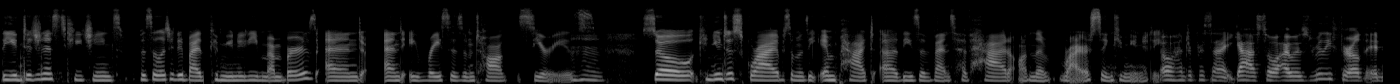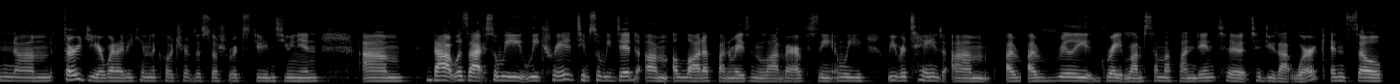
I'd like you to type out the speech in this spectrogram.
the indigenous teachings facilitated by community members and and a racism talk series Mm-hmm. So can you describe some of the impact uh, these events have had on the ryerson community Oh, 100%. Yeah. So I was really thrilled in um, third year when I became the co-chair of the Social Work Students Union. Um, that was that. So we, we created a team. So we did um, a lot of fundraising, a lot of advocacy, and we, we retained um, a, a really great lump sum of funding to, to do that work. And so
